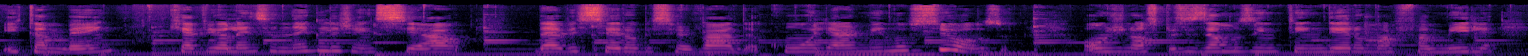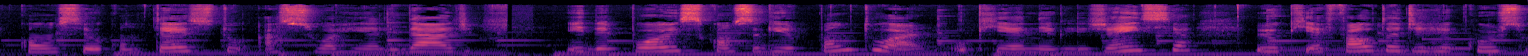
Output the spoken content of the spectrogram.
E também que a violência negligencial deve ser observada com um olhar minucioso, onde nós precisamos entender uma família com o seu contexto, a sua realidade e depois conseguir pontuar o que é negligência e o que é falta de recurso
